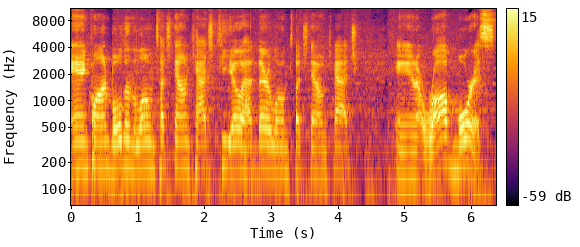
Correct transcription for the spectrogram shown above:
Anquan Boldin, the lone touchdown catch. T.O. had their lone touchdown catch. And Rob Morris,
